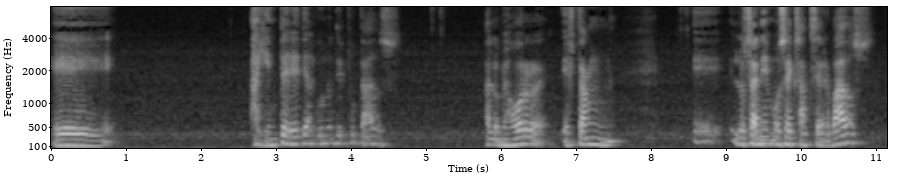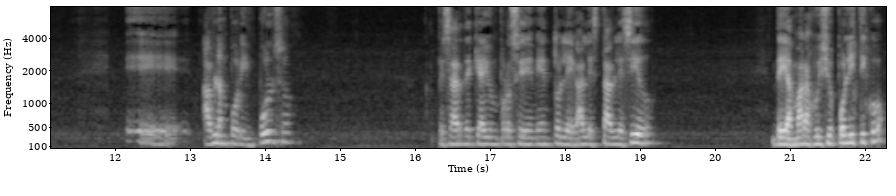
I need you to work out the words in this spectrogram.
eh, hay interés de algunos diputados. A lo mejor están eh, los ánimos exacerbados, eh, hablan por impulso, a pesar de que hay un procedimiento legal establecido de llamar a juicio político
